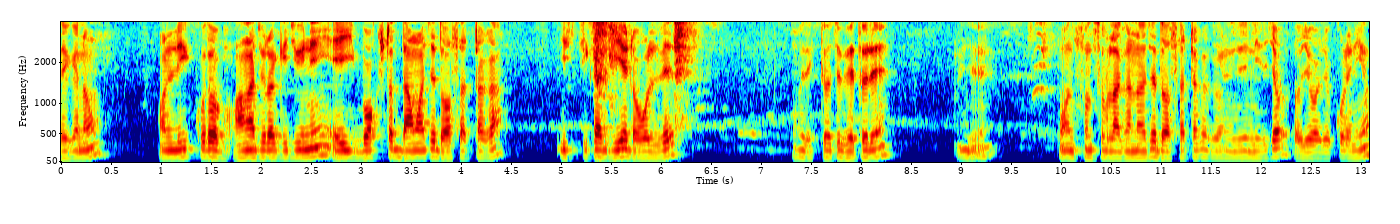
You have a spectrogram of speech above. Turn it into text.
দেখে নাও অনলি কোথাও ভাঙাচোরা কিছুই নেই। এই বক্সটার দাম আছে দশ হাজার টাকা স্পিকার দিয়ে ডবল বেস দেখতে পাচ্ছ ভেতরে যে পঞ্চ ফোন সব লাগানো আছে দশ হাজার টাকা যদি নিতে চাও তবে যোগাযোগ করে নিও।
